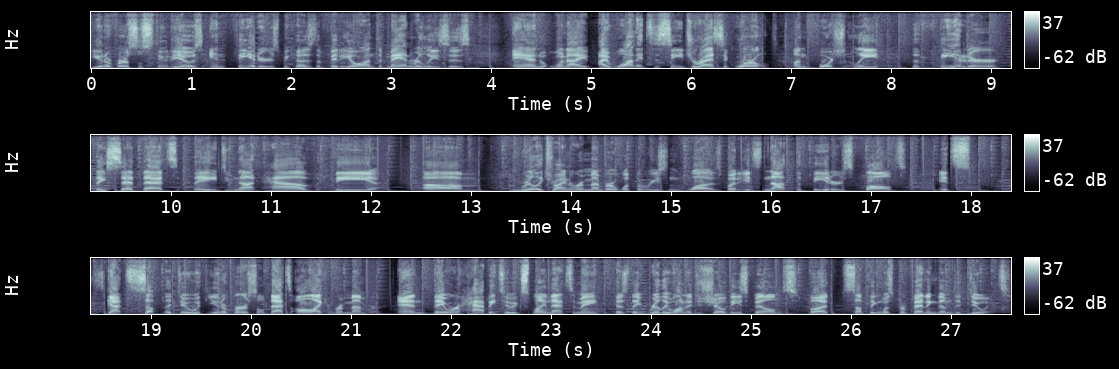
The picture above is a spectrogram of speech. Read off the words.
Universal Studios and theaters because the video on demand releases and when I, I wanted to see Jurassic World, unfortunately, the theater, they said that they do not have the. Um, I'm really trying to remember what the reason was, but it's not the theater's fault. It's It's got something to do with Universal. That's all I can remember. And they were happy to explain that to me because they really wanted to show these films, but something was preventing them to do it.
